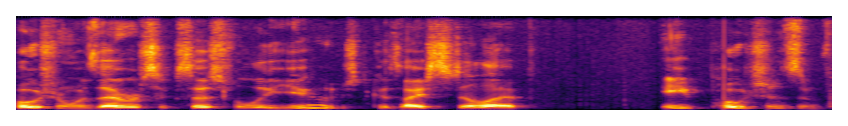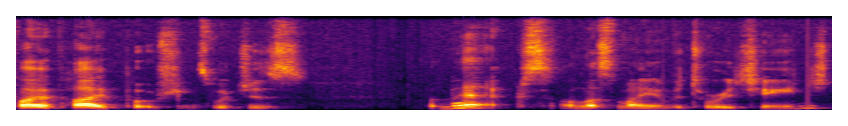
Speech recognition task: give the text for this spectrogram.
Potion was ever successfully used, because I still have eight potions and five Hi-Potions, which is the max, unless my inventory changed.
